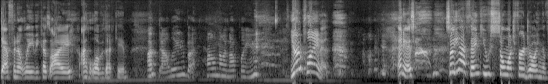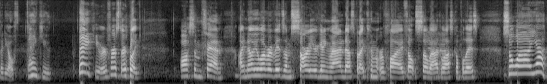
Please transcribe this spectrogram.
Definitely, because I, I love that game. I'm downloading, but hell no, I'm not playing You're playing it! Anyways, so yeah, thank you so much for enjoying the video. Thank you. Thank you. Our first, our, like, awesome fan. I know you love our vids. I'm sorry you're getting mad at us, but I couldn't reply. I felt so bad the last couple days. So, uh, yeah,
